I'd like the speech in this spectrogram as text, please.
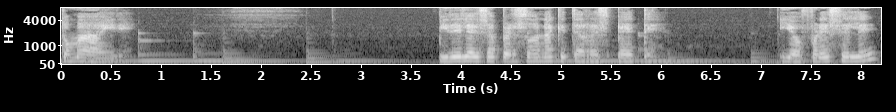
Toma aire. Pídele a esa persona que te respete y ofrécele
